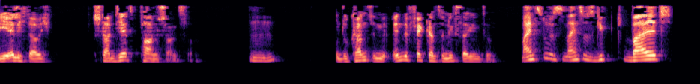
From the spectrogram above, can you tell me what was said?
Wie ehrlich, da habe ich Stand jetzt panische Angst vor. Mhm. Und du kannst im Endeffekt kannst du nichts dagegen tun. Meinst du, es, meinst du, es gibt bald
